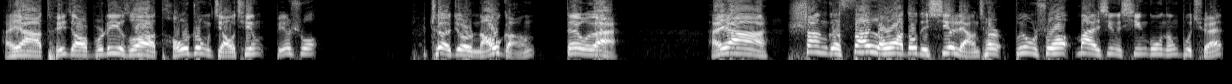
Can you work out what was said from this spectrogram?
哎呀，腿脚不利索，头重脚轻，别说，这就是脑梗，对不对？哎呀，上个三楼啊，都得歇两气儿。不用说，慢性心功能不全。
